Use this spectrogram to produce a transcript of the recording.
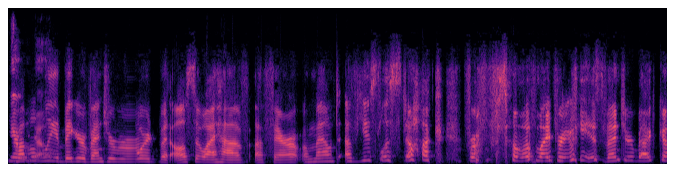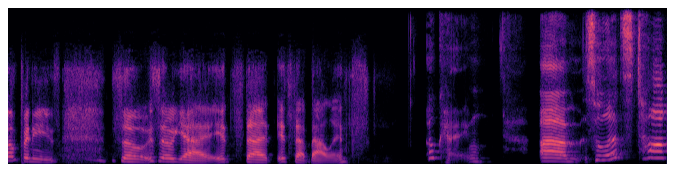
there probably a bigger venture reward but also i have a fair amount of useless stock from some of my previous venture backed companies so so yeah it's that it's that balance okay um, so let's talk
